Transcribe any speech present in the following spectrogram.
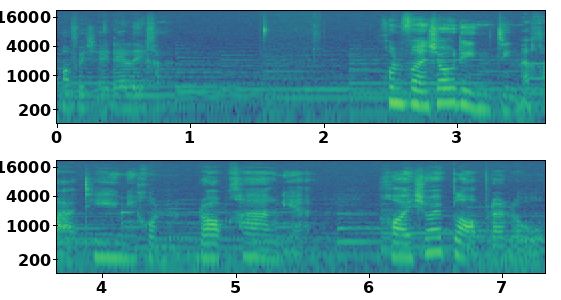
เอาไปใช้ได้เลยค่ะ คุณเฟิร์นโชคดีจริงๆนะคะ ที่มีคนรอบข้างเนี่ยคอยช่วยปลอบประโลม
